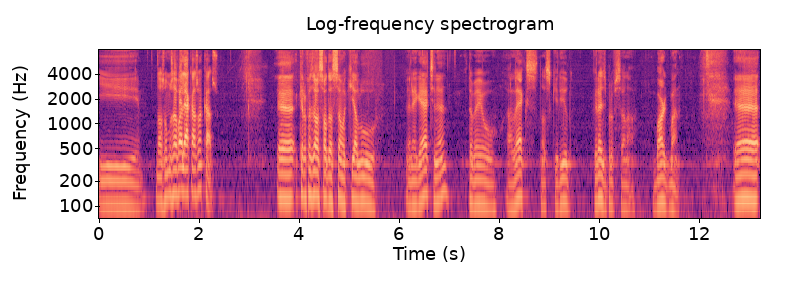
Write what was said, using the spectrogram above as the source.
e nós vamos avaliar caso a caso. É, quero fazer uma saudação aqui a Lu Meneghetti, né? Também o Alex, nosso querido, grande profissional, Borgman, é,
